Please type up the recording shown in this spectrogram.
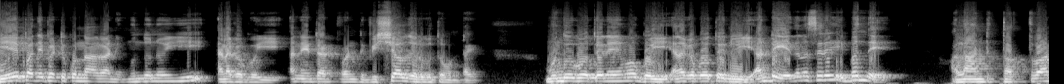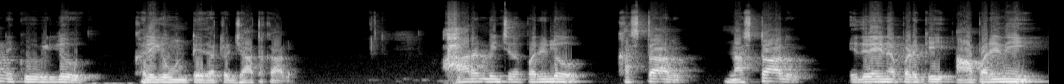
ఏ పని పెట్టుకున్నా కానీ ముందు నొయ్యి వెనక గొయ్యి అనేటటువంటి విషయాలు జరుగుతూ ఉంటాయి. ముందు పోతేనేమో గొయ్యి వెనకపోతే నుయ్యి. అంటే ఏదైనా సరే ఇబ్బందే. అలాంటి తత్వాన్ని ఎక్కువ వీళ్ళు కలిగి ఉంటేదట జాతకాలు. ఆరంభించిన పనిలో కష్టాలు నష్టాలు ఎదురైనప్పటికీ ఆ పనిని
